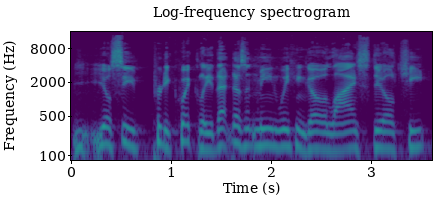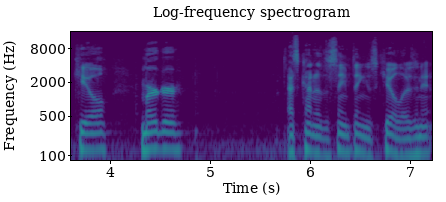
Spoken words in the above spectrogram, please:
you'll see pretty quickly that doesn't mean we can go lie, steal, cheat, kill, murder. That's kind of the same thing as kill, isn't it?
